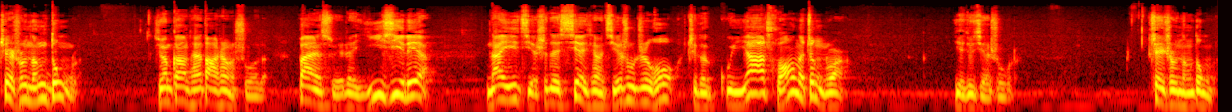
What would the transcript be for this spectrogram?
这时候能动了。就像刚才大圣说的，伴随着一系列难以解释的现象结束之后，这个鬼压床的症状也就结束了。这时候能动了，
